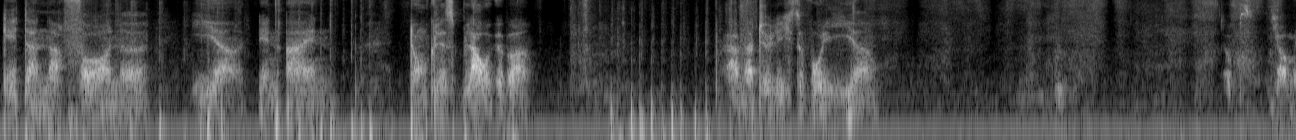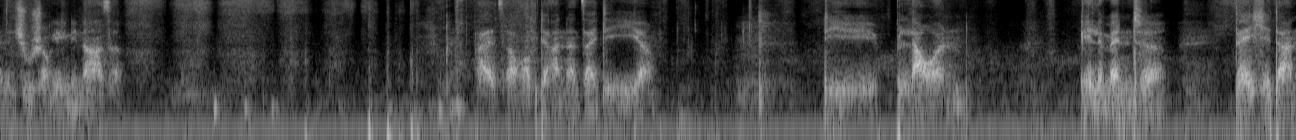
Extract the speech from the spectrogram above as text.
geht dann nach vorne hier in ein dunkles Blau über. Haben natürlich sowohl hier. Ups, ich hau mir den Schuh schon gegen die Nase. Als auch auf der anderen Seite hier die blauen Elemente, welche dann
